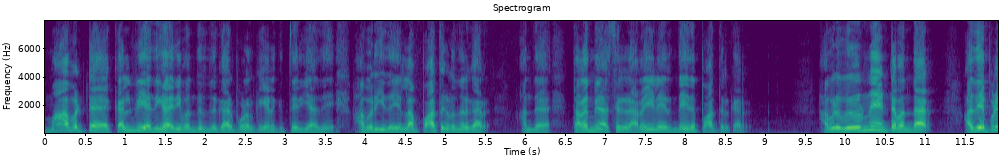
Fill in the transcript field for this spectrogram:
மாவட்ட கல்வி அதிகாரி வந்திருந்திருக்கார் போலருக்கு எனக்கு தெரியாது. அவர் இதையெல்லாம் பார்த்துக்கிட்டு இருந்திருக்கார் அந்த தலைமை ஆசிரியர் அறையிலேருந்தே இதை பார்த்துருக்கார். அவர் விருன்னு என்கிட்ட வந்தார். அது எப்படி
